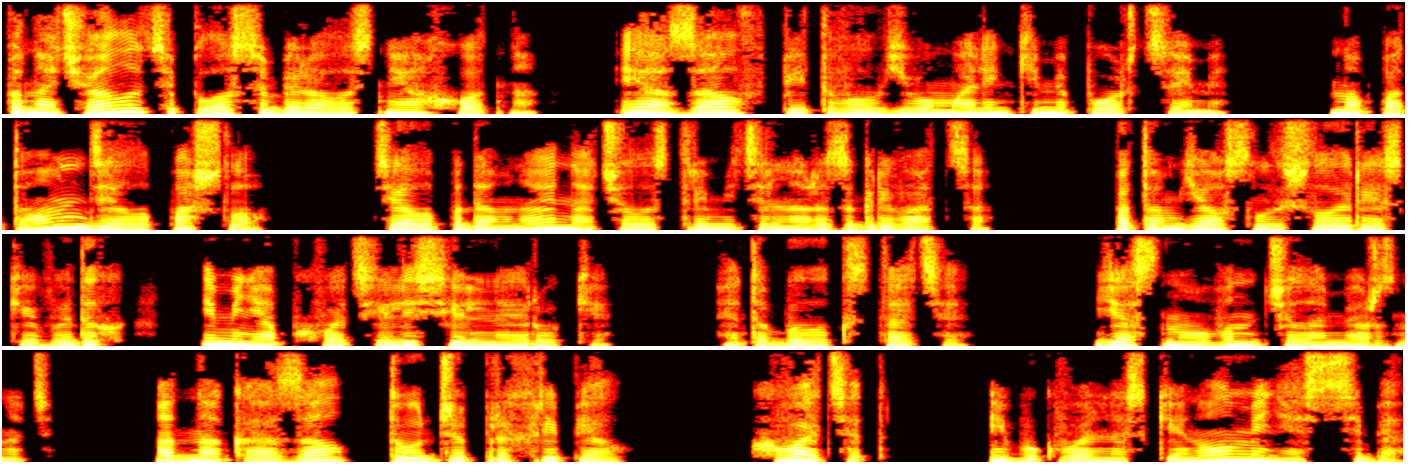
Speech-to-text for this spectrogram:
Поначалу тепло собиралось неохотно, и Азал впитывал его маленькими порциями, но потом дело пошло. Тело подо мной начало стремительно разогреваться. Потом я услышала резкий выдох, и меня обхватили сильные руки. Это было кстати. Я снова начала мерзнуть. Однако Азал тут же прохрипел. «Хватит!» и буквально скинул меня с себя.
